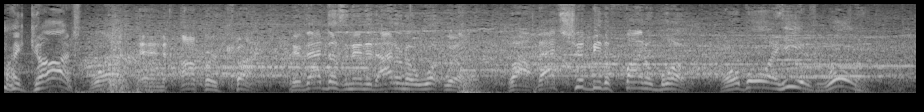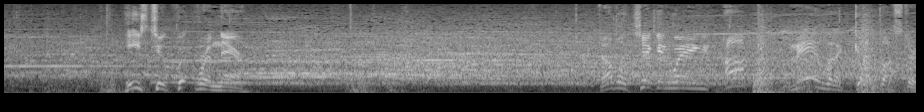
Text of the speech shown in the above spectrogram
My gosh. What an uppercut. If that doesn't end it, I don't know what will. Wow, that should be the final blow. Oh, boy, he is rolling. He's too quick for him there. Double chicken wing up. Man, what a gutbuster.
